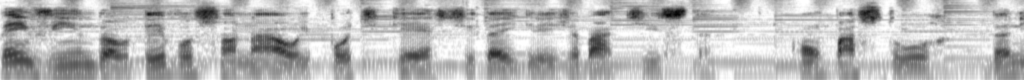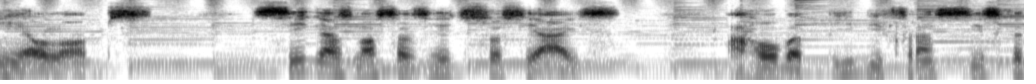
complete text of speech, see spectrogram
Bem-vindo ao devocional e podcast da Igreja Batista, com o pastor Daniel Lopes. Siga as nossas redes sociais, arroba Francisca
